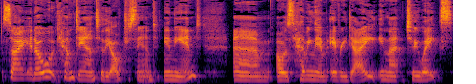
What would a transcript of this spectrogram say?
So it all come down to the ultrasound in the end. Um, I was having them every day in that two weeks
